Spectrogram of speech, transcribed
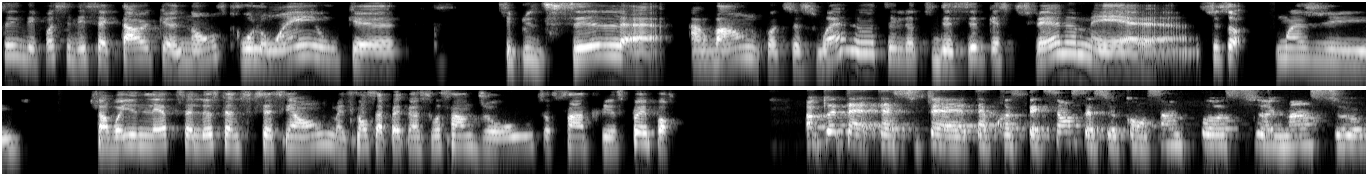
des fois, c'est des secteurs que non, c'est trop loin ou que c'est plus difficile à, revendre ou quoi que ce soit. Là, là tu décides qu'est-ce que tu fais, là, mais euh, c'est ça. Moi, j'ai j'ai envoyé une lettre. Celle-là, c'était une succession. Mais sinon, ça peut être un 60 jours, sur 130, peu importe. Donc, toi, ta, ta, prospection, ça se concentre pas seulement sur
